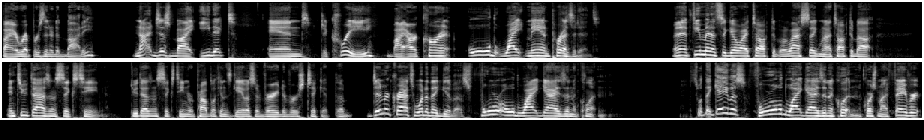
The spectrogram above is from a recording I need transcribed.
by a representative body, not just by edict and decree by our current old white man president. And a few minutes ago, I talked about, last segment, I talked about in 2016. 2016, Republicans gave us a very diverse ticket. The Democrats, what did they give us? Four old white guys and a Clinton. That's what they gave us. Four old white guys in a Clinton. Of course, my favorite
